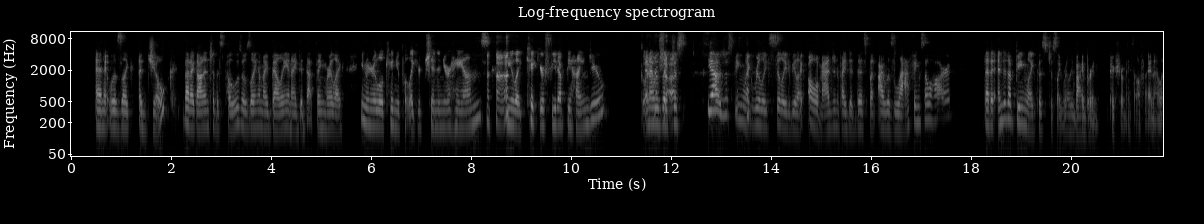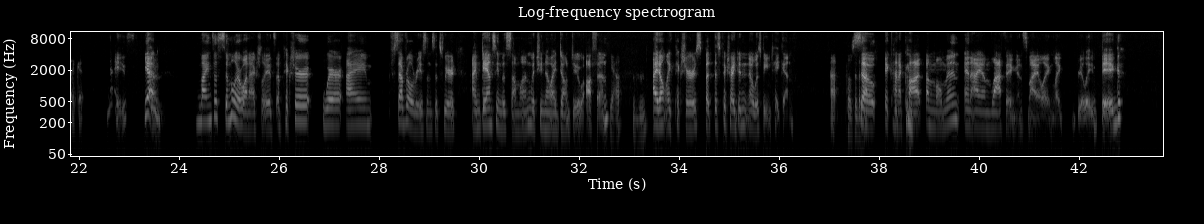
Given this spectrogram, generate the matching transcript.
And it was like a joke that I got into this pose. I was laying on my belly and I did that thing where like, you know, when you're a little kid, you put like your chin in your hands and you like kick your feet up behind you. Glamour and I was shot. like, just, yeah, I was just being like really silly to be like, oh, imagine if I did this. But I was laughing so hard that it ended up being like this just like really vibrant picture of myself. And I like it. Nice. Yeah. Hmm. Mine's a similar one, actually. It's a picture where I'm several reasons it's weird. I'm dancing with someone, which you know I don't do often. Yeah. Mm-hmm. I don't like pictures, but this picture I didn't know was being taken. Uh, those are the so best. it kind of caught a moment, and I am laughing and smiling like really big,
